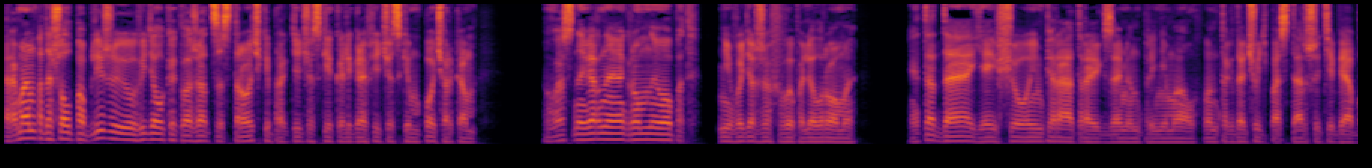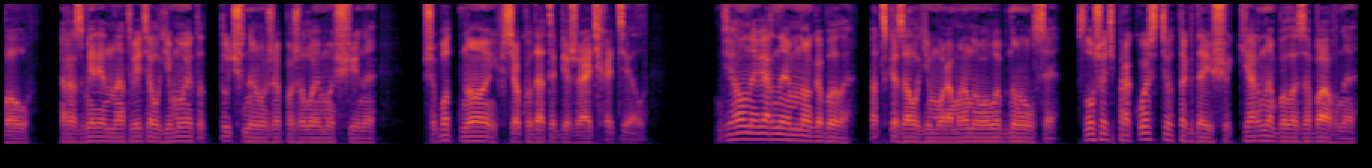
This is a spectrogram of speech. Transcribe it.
Роман подошел поближе и увидел, как ложатся строчки практически каллиграфическим почерком. «У вас, наверное, огромный опыт», — не выдержав, выпалил Рома. «Это да, я еще у императора экзамен принимал. Он тогда чуть постарше тебя был», — размеренно ответил ему этот тучный уже пожилой мужчина. «Шебутной, все куда-то бежать хотел». «Дел, наверное, много было», — подсказал ему Роман и улыбнулся. Слушать про Костю, тогда еще Керна, было забавно.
